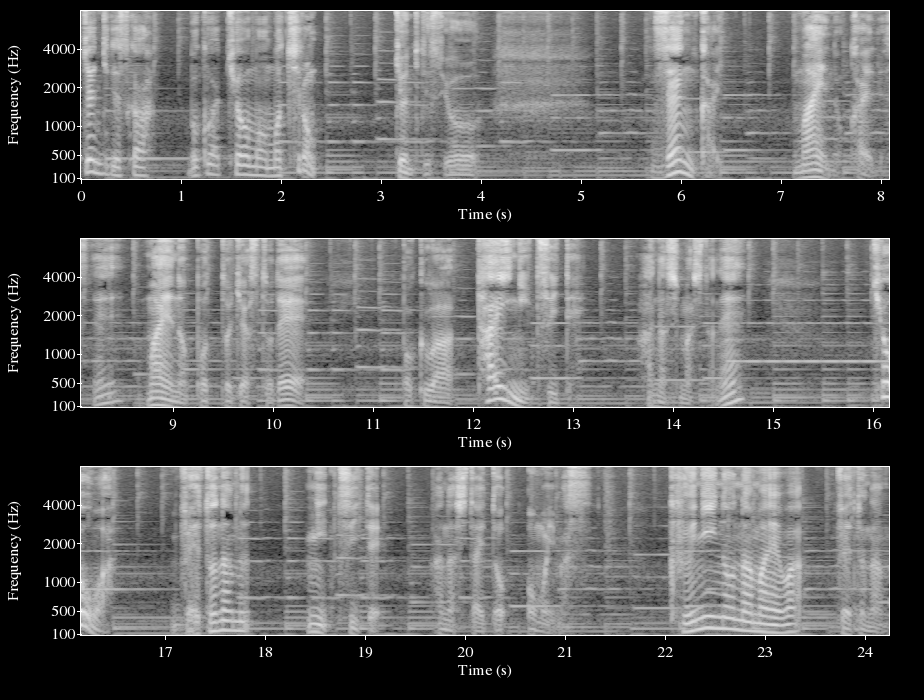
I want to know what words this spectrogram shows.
元気ですか？僕は今日ももちろん元気ですよ。前回前の回ですね。前のポッドキャストで僕はタイについて話しましたね。今日はベトナムについて話したいと思います。国の名前はベトナム。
